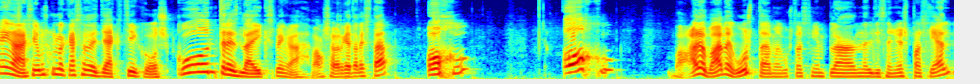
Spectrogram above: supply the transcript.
Venga, seguimos con la casa de Jack, chicos. Con tres likes. Venga, vamos a ver qué tal está. ¡Ojo! ¡Ojo! Vale, va, me gusta. Me gusta así en plan el diseño espacial.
